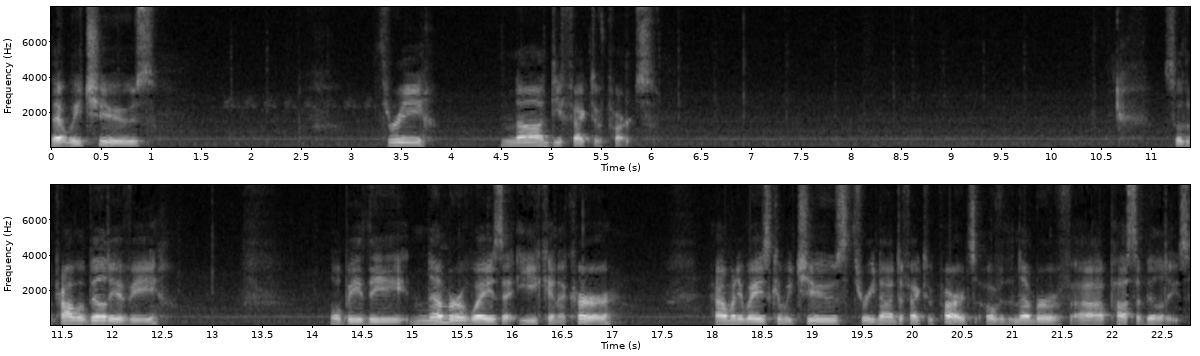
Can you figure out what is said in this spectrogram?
that we choose three non-defective parts. So the probability of E will be the number of ways that E can occur. How many ways can we choose three non-defective parts over the number of uh, possibilities,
